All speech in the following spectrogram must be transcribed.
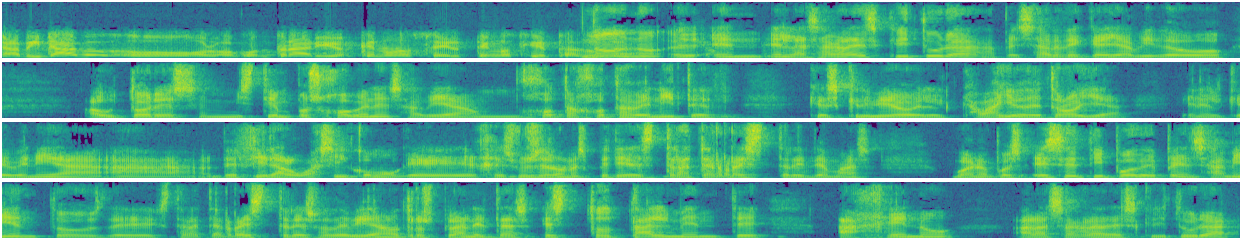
habitado o lo contrario? Es que no lo sé, tengo ciertas dudas. No, no, en, en la Sagrada Escritura, a pesar de que haya habido autores. En mis tiempos jóvenes había un JJ Benítez que escribió El caballo de Troya, en el que venía a decir algo así como que Jesús era una especie de extraterrestre y demás. Bueno, pues ese tipo de pensamientos de extraterrestres o de vida en otros planetas es totalmente ajeno a la Sagrada Escritura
